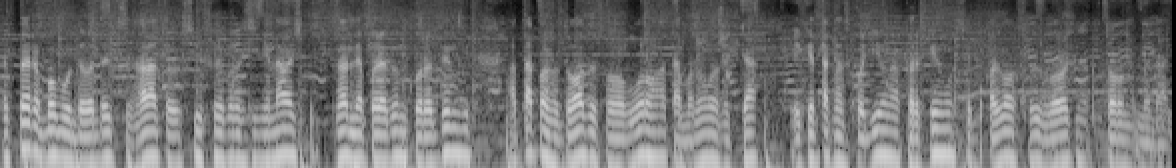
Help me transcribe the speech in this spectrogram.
Тепер Бобу доведеться згадати усі свої професійні навички задля порятунку родинки, а також готувати свого ворога та минуле життя, яке так несподівано перекинувся і показав свою зворотню сторону медалі.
